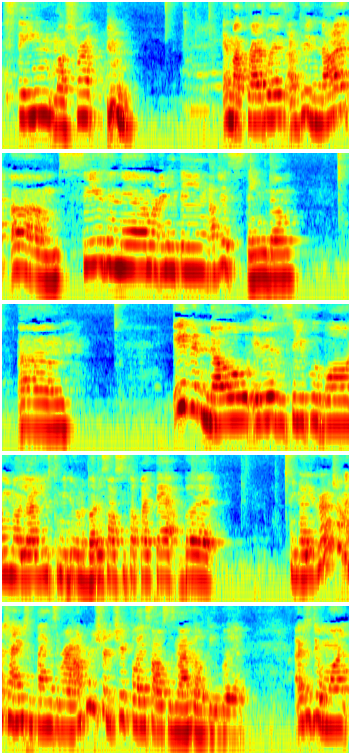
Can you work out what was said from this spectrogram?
steam my shrimp and my crab legs. I did not um, season them or anything. I just steamed them. Um, even though it is a seafood boil, you know, y'all used to me doing the butter sauce and stuff like that. But, you know, your girl trying to change some things around. I'm pretty sure the Chick-fil-A sauce is not healthy, but I just didn't want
